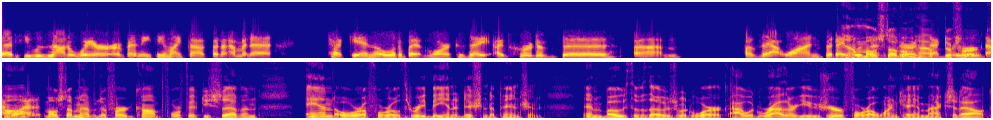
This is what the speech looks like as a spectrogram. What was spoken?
said he was not aware of anything like that, but I'm gonna check in a little bit more because I I've heard of the um, of that one, but I yeah, most of sure them have exactly deferred comp. was. Most of them have a deferred comp 457 and or a 403b in addition to pension, and both of those would work. I would rather use your 401k and max it out,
